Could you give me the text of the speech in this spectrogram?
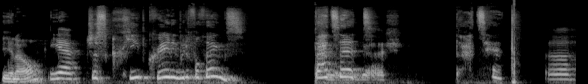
You know. yeah Just keep creating beautiful things. That's Oh it. gosh. That's it. Uh,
